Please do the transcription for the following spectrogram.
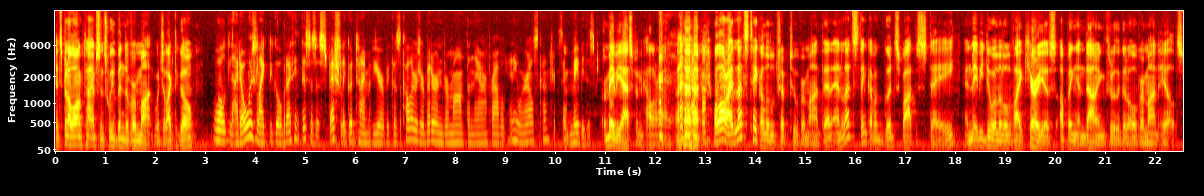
It's been a long time since we've been to Vermont. Would you like to go? Well, I'd always like to go, but I think this is a especially good time of year because the colors are better in Vermont than they are probably anywhere else in the country, except mm. maybe this. Or maybe Aspen, Colorado. well, all right, let's take a little trip to Vermont then, and let's think of a good spot to stay and maybe do a little vicarious upping and downing through the good old Vermont hills.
